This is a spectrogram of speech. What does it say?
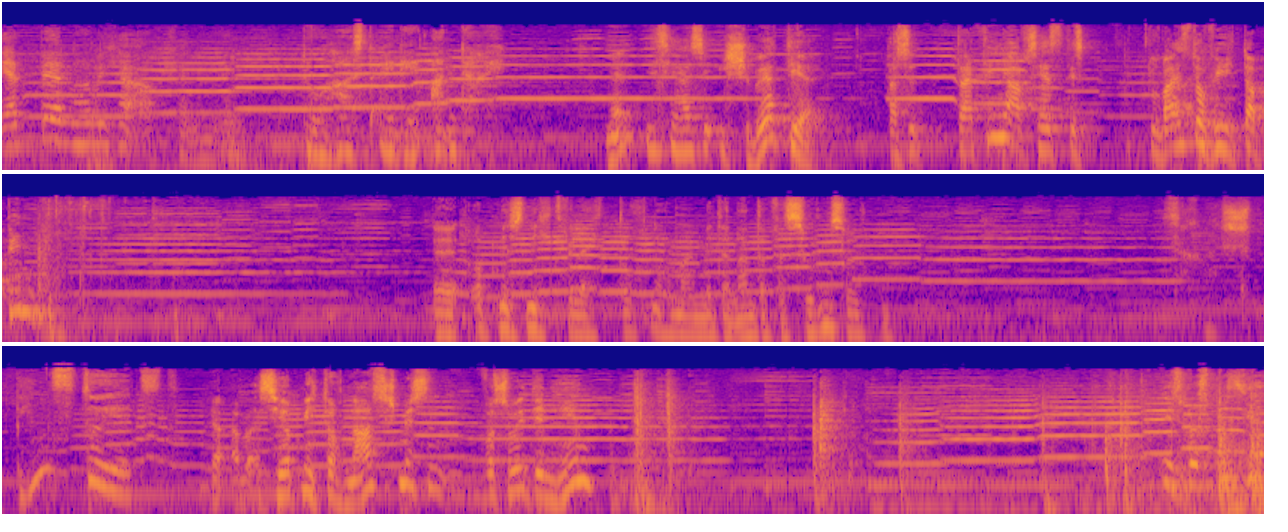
Erdbeeren habe ich ja auch keine mehr. Du hast eine andere. Nein, Isi Hase, ich schwör dir. Also, drei Finger aufs Herz, das, du weißt doch, wie ich da bin. Äh, ob wir es nicht vielleicht doch noch mal miteinander versuchen sollten? Spinnst du jetzt? Ja, aber sie hat mich doch nassgeschmissen. Wo soll ich denn hin? Ist was passiert?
